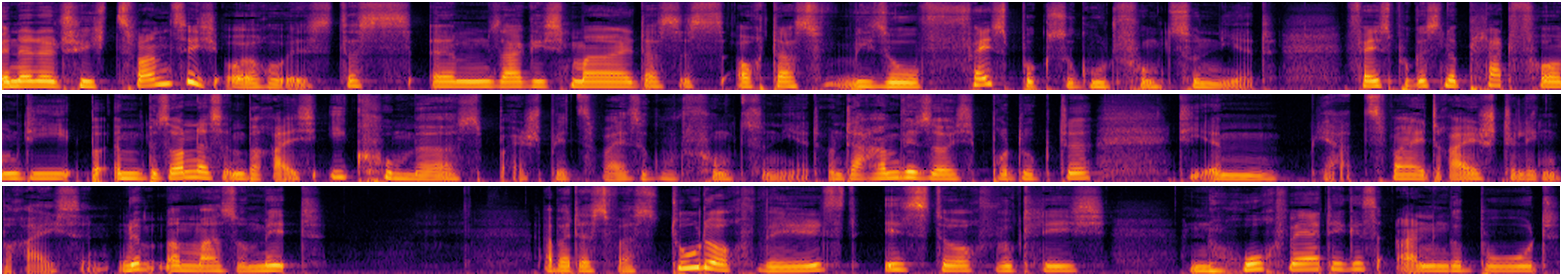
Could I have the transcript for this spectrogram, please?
Wenn er natürlich 20 Euro ist, das ähm, sage ich mal, das ist auch das, wieso Facebook so gut funktioniert. Facebook ist eine Plattform, die besonders im Bereich E-Commerce beispielsweise gut funktioniert. Und da haben wir solche Produkte, die im ja, zwei-, dreistelligen Bereich sind. Nimmt man mal so mit. Aber das, was du doch willst, ist doch wirklich ein hochwertiges Angebot,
